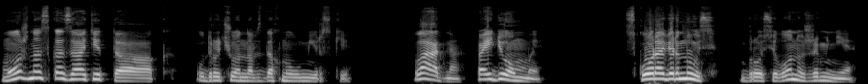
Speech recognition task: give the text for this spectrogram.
«Можно сказать и так», — удрученно вздохнул Мирский. «Ладно, пойдем мы». «Скоро вернусь», — бросил он уже мне.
